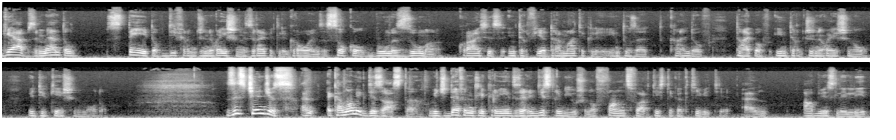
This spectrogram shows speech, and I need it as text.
gaps, the mental state of different generations is rapidly growing. The so-called boomer-zoomer crisis interfere dramatically into that kind of type of intergenerational education model. This changes an economic disaster, which definitely creates the redistribution of funds for artistic activity and obviously lead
